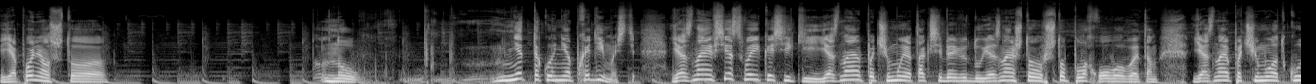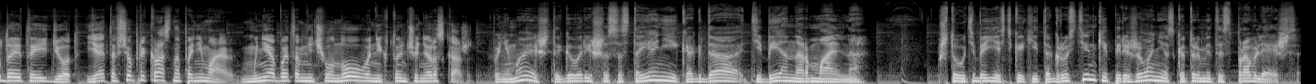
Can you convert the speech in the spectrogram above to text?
я понял, что ну нет такой необходимости. Я знаю все свои косяки, я знаю, почему я так себя веду, я знаю, что, что плохого в этом, я знаю, почему, откуда это идет. Я это все прекрасно понимаю. Мне об этом ничего нового никто ничего не расскажет. Понимаешь, ты говоришь о состоянии, когда тебе нормально. Что у тебя есть какие-то грустинки, переживания, с которыми ты справляешься.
